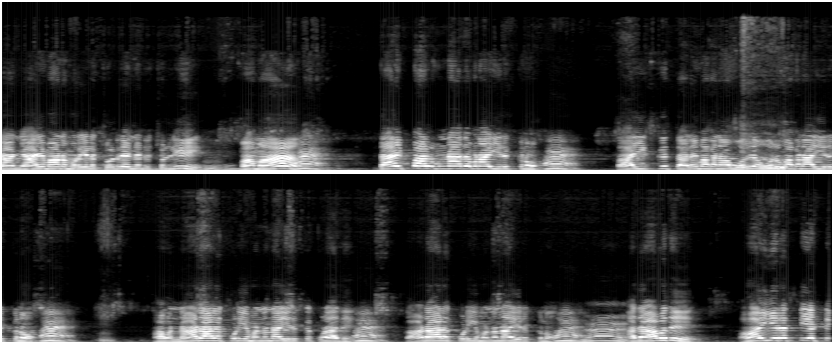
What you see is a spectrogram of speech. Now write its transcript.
நான் நியாயமான முறையில சொல்றேன் என்று சொல்லி மாமா தாய்ப்பால் உண்ணாதவனாய் இருக்கணும். தாய்க்கு தலைமகனா ஒரு ஒரு மகனா இருக்கணும். அவன் நாடாளக்கூடிய மன்னனா இருக்க கூடாது காடாளக்கூடிய மன்னனா இருக்கணும். அதாவது ஆயிரத்தி எட்டு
